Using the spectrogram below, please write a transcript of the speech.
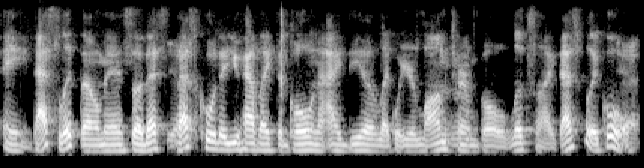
Hey, that's lit though, man. So that's Yeah. that's cool that you have like the goal and the idea of like what your long term goal looks like. That's really cool. Yeah.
